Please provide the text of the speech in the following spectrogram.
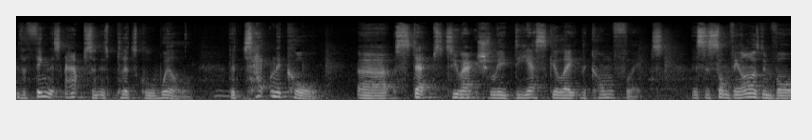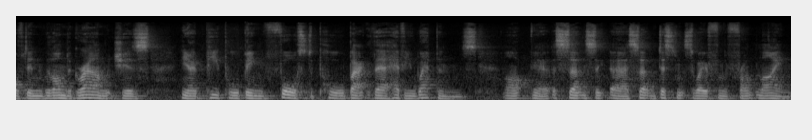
the thing that's absent is political will. The technical uh, steps to actually de-escalate the conflict. This is something I was involved in with Underground, which is you know, people being forced to pull back their heavy weapons you know, a certain, uh, certain distance away from the front line.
